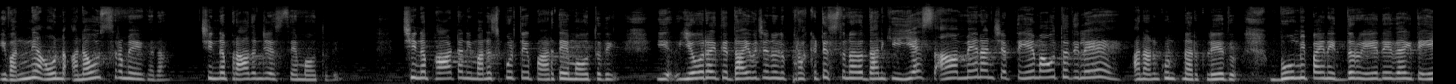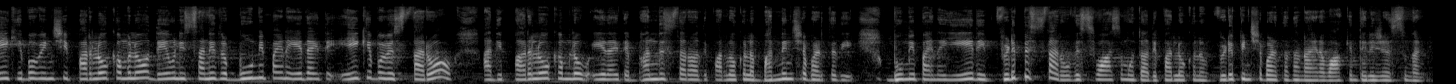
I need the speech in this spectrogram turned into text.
ఇవన్నీ అవును అనవసరమే కదా. చిన్న ప్రార్థన చేస్తే ఏమవుతుంది? చిన్న పాటని మనస్ఫూర్తిగా పాడితే ఏమవుతుంది? ఎవరైతే దైవజనులు ప్రకటిస్తున్నారో దానికి ఎస్ ఆమెన్ అని చెప్తే ఏమవుతుందిలే అని అనుకుంటున్నారు. లేదు భూమి పైన ఇద్దరు ఏదేదైతే ఏకీభవించి పరలోకంలో దేవుని సన్నిధిలో భూమి పైన ఏదైతే ఏకీభవిస్తారో అది పరలోకంలో ఏదైతే బంధిస్తారో అది పరలోకంలో బంధించబడుతుంది. భూమి పైన ఏది విడిపిస్తారో విశ్వాసముతో అది పరలోకంలో విడిపించబడుతుందని ఆయన వాక్యం తెలియజేస్తుందండి.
